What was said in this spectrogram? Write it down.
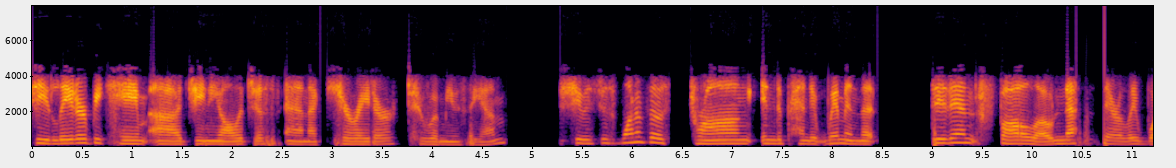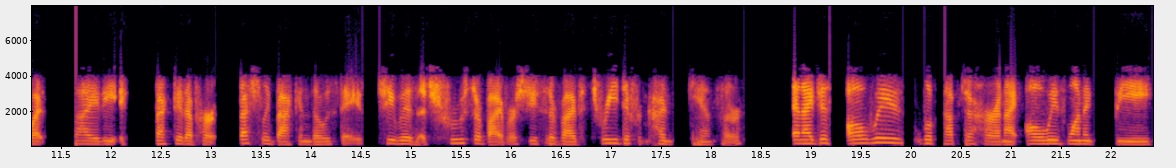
She later became a genealogist and a curator to a museum. She was just one of those strong, independent women that didn't follow necessarily what society expected of her, especially back in those days. She was a true survivor. She survived three different kinds of cancer. And I just always looked up to her and I always wanted to be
